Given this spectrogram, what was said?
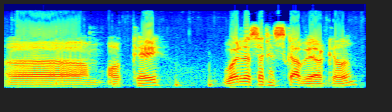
Um, okay. Where the second scav we are killing?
